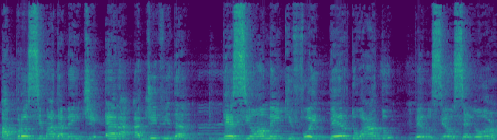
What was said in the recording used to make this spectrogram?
aproximadamente era a dívida desse homem que foi perdoado pelo seu Senhor.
